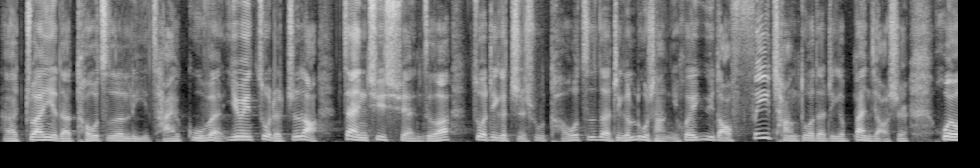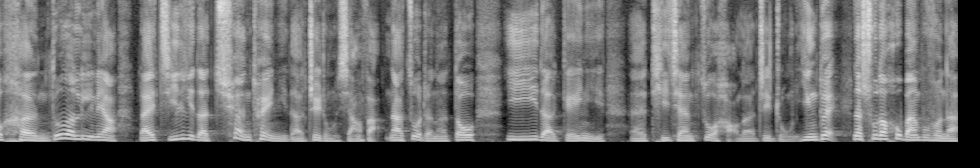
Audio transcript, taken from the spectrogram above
呃专业的投资理财顾问？因为作者知道，在你去选择做这个指数投资的这个路上，你会遇到非常多的这个绊脚石，会有很多的力量来极力的劝退你的这种想法。那作者呢，都一一的给你呃提前做好了这种应对。那书的后半部分呢，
